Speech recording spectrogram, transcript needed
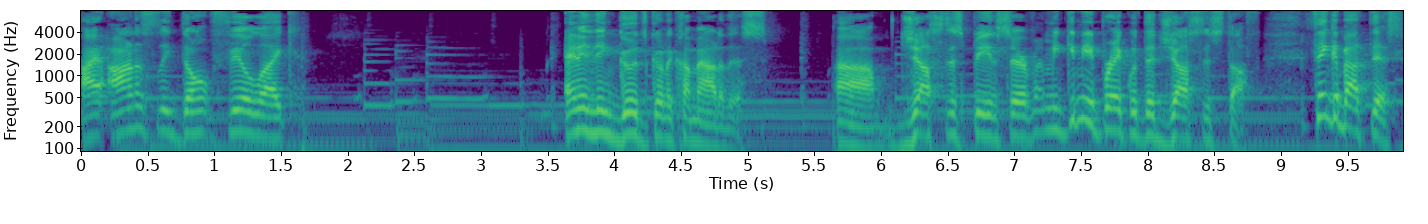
I honestly don't feel like anything good's going to come out of this. Uh, justice being served. I mean, give me a break with the justice stuff. Think about this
